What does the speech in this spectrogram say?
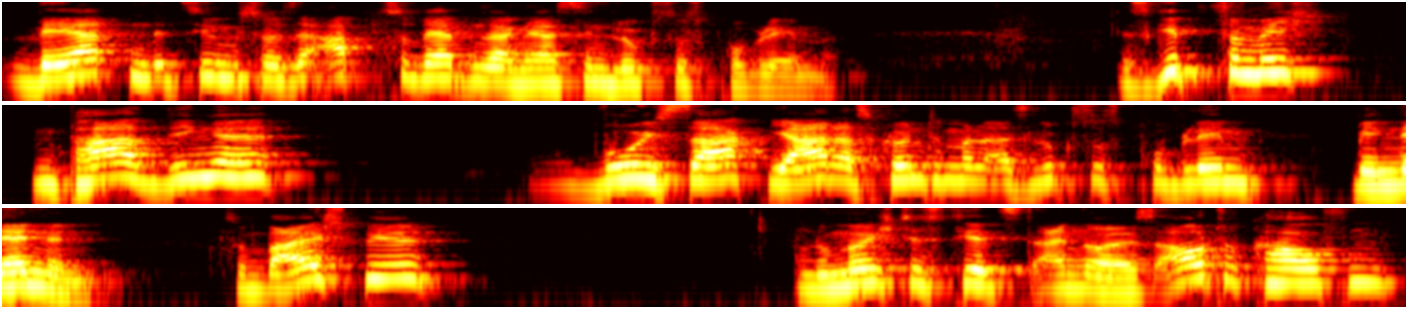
werten bzw. abzuwerten und sagen, das sind Luxusprobleme. Es gibt für mich ein paar Dinge, wo ich sage, ja, das könnte man als Luxusproblem benennen. Zum Beispiel, du möchtest jetzt ein neues Auto kaufen,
